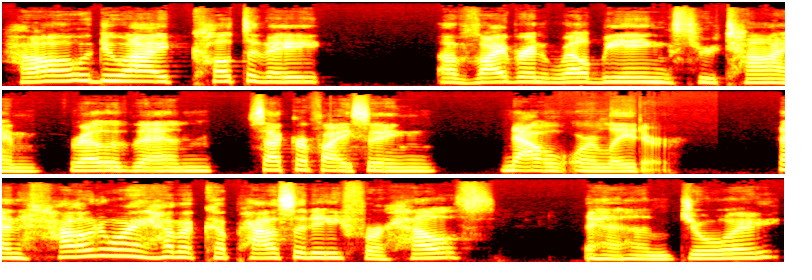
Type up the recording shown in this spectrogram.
How do I cultivate a vibrant well being through time rather than sacrificing now or later? And how do I have a capacity for health and joy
